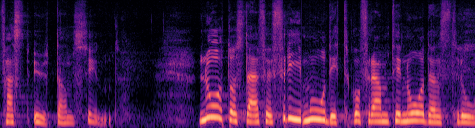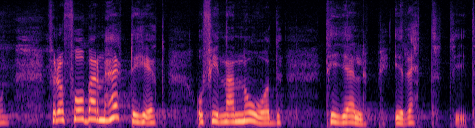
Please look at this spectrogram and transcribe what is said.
fast utan synd. Låt oss därför frimodigt gå fram till nådens tron för att få barmhärtighet och finna nåd till hjälp i rätt tid.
